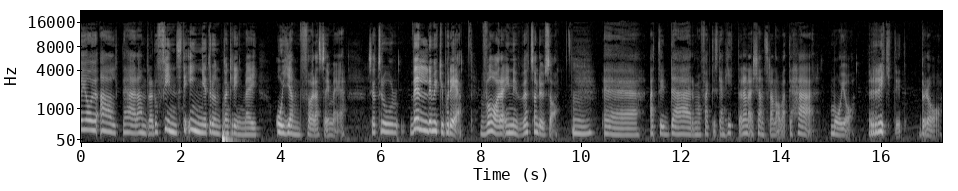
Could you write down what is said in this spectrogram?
jag ju allt det här andra. Då finns det inget runt omkring mig att jämföra sig med. Så jag tror väldigt mycket på det. Vara i nuet som du sa. Mm. Eh, att det är där man faktiskt kan hitta den här känslan av att det här mår jag riktigt bra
